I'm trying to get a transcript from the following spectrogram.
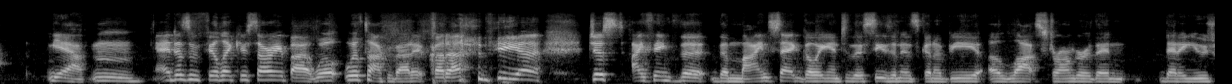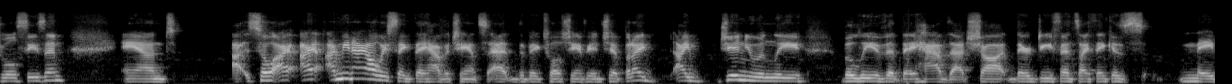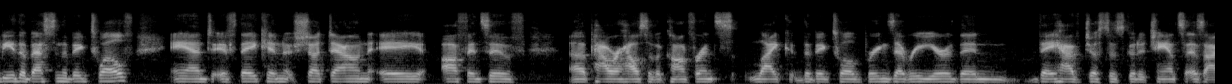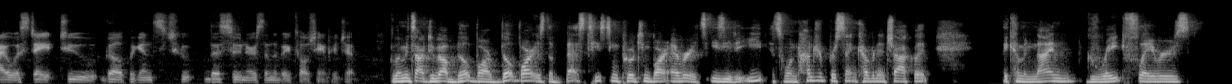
yeah mm, it doesn't feel like you're sorry but we'll we'll talk about it. But uh the uh just i think the the mindset going into this season is going to be a lot stronger than than a usual season. And so I, I i mean i always think they have a chance at the big 12 championship but i i genuinely believe that they have that shot their defense i think is maybe the best in the big 12 and if they can shut down a offensive uh, powerhouse of a conference like the Big 12 brings every year, then they have just as good a chance as Iowa State to go up against the Sooners in the Big 12 championship. Let me talk to you about Built Bar. Built Bar is the best tasting protein bar ever. It's easy to eat. It's 100% covered in chocolate. They come in nine great flavors,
